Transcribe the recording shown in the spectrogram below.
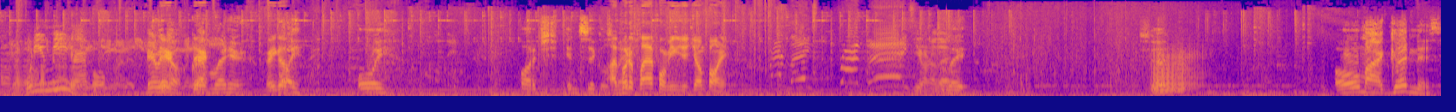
I don't have What do you mean? Grapple. Here we There, go. there. Grab him right here. There you go. Oi. Oi. Fudge in sickles. I put a platform. You can just jump on it. You don't know Too that. late. Shit. Oh my goodness.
